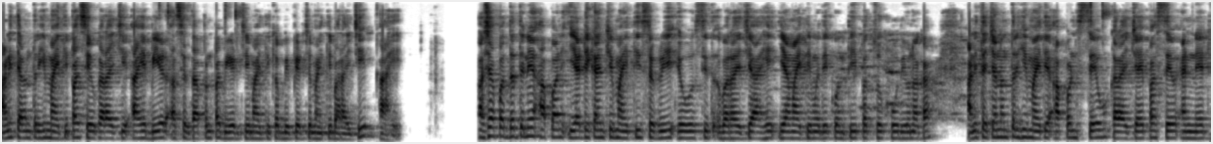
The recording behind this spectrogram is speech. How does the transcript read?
आणि त्यानंतर ही माहिती पण सेव्ह करायची आहे. बी एड असेल तर आपण पण बी एडची माहिती किंवा बी पी एडची माहिती भरायची आहे. अशा पद्धतीने आपण या ठिकाणची माहिती सगळी व्यवस्थित भरायची आहे. या माहितीमध्ये कोणतीही पचूक होऊ देऊ नका. आणि त्याच्यानंतर ही माहिती आपण सेव्ह करायची आहे पा सेव्ह अँड नेट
